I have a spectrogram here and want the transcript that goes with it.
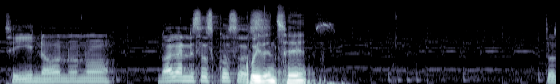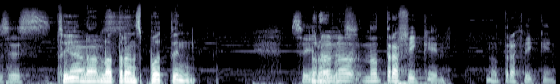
Sí, no, no, no. No hagan esas cosas. Cuídense. Entonces. Sí, no, no transporten. Sí, no, no, no trafiquen. No trafiquen.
